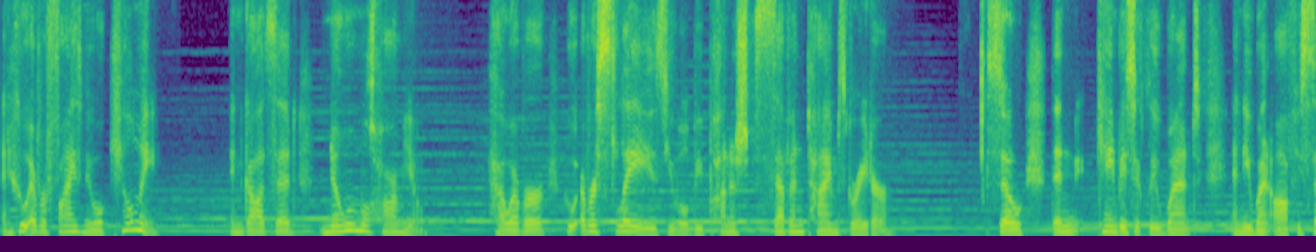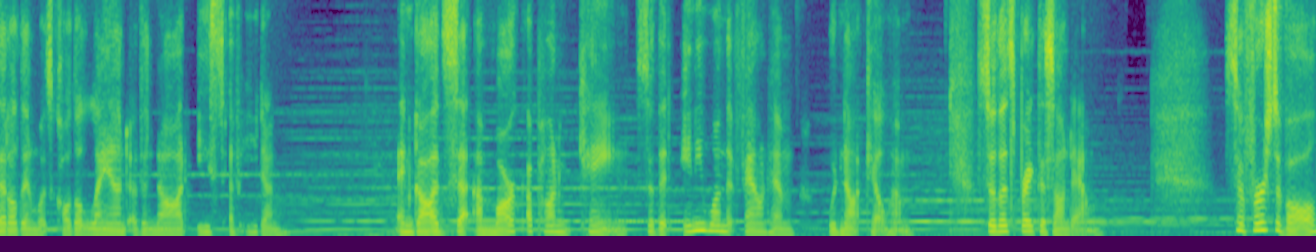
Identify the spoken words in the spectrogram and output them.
and whoever finds me will kill me. And God said, No one will harm you. However, whoever slays you will be punished seven times greater. So then Cain basically went and he went off. He settled in what's called the land of the Nod east of Eden. And God set a mark upon Cain so that anyone that found him would not kill him. So let's break this on down. So, first of all,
